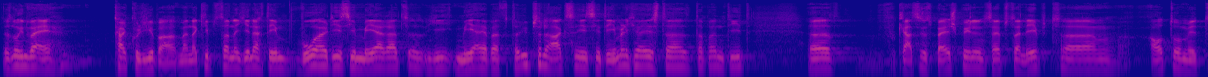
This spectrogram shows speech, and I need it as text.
Das ist noch kalkulierbar. Ich meine, da gibt es dann, je nachdem, wo halt ist, je mehr, je mehr er auf der Y-Achse ist, je dämlicher ist der, der Bandit. Äh, klassisches Beispiel, selbst erlebt, äh, Auto mit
